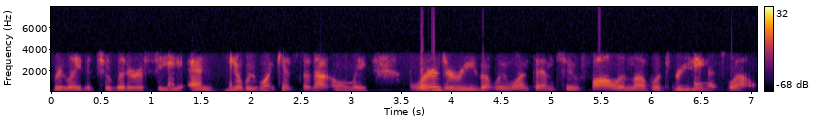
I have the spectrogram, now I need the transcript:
related to literacy. And you know we want kids to not only learn to read, but we want them to fall in love with reading as well.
